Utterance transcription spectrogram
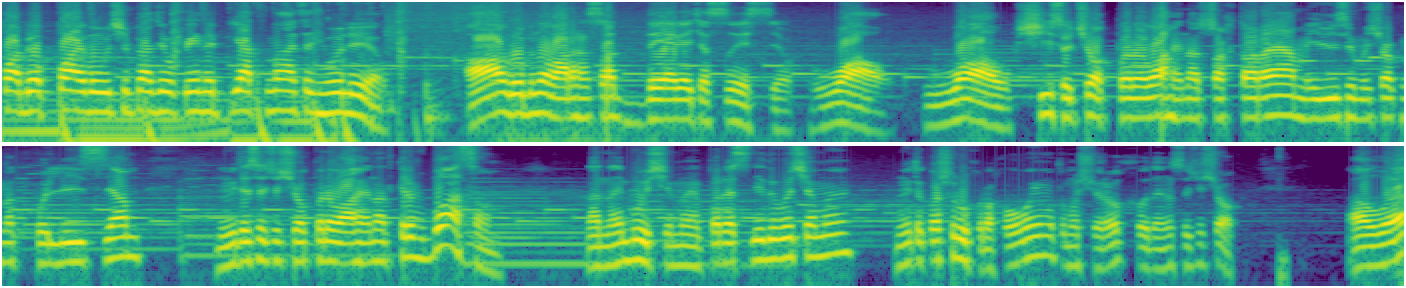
Фабіо Пайво у чемпіонаті України 15 голів. А в Рубіна Варгаса 9 асистів. Вау! Вау! 6 очок переваги над Шахтарем і 8 очок над Поліссям. Ну і 10 очок переваги над Кривбасом. Над найближчими переслідувачами. Ну і також рух враховуємо, тому що рух 11 очок. Але.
